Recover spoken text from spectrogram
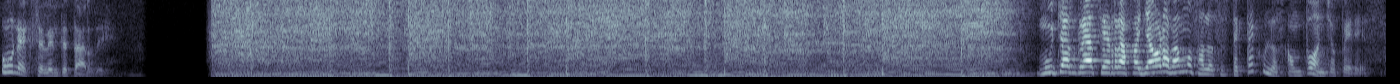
una excelente tarde. Muchas gracias, Rafa. Y ahora vamos a los espectáculos con Poncho Pérez.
